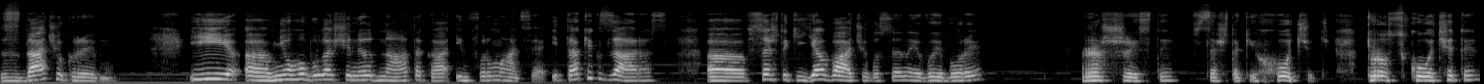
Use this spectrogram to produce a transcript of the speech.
здачу Криму. І е, в нього була ще не одна така інформація. І так як зараз, е, все ж таки я бачу восени вибори, расисти все ж таки хочуть проскочити.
